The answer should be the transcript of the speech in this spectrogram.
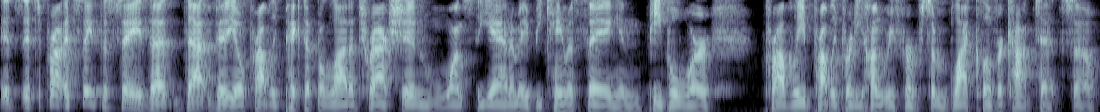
it's it's pro- it's safe to say that that video probably picked up a lot of traction once the anime became a thing and people were probably probably pretty hungry for some Black Clover content. So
